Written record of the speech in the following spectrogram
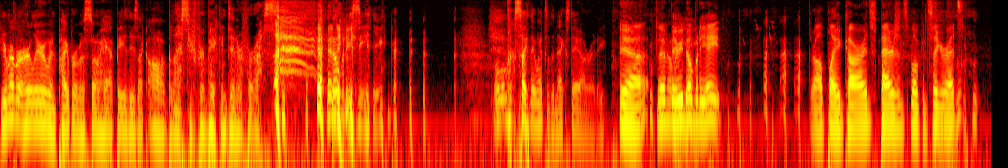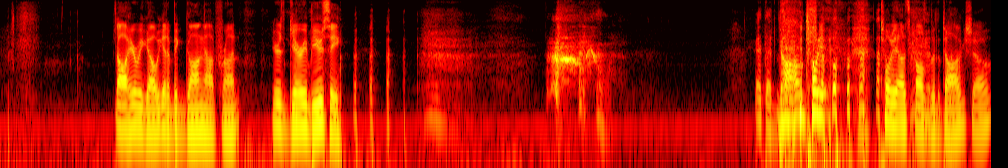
Do you remember earlier when Piper was so happy? He's like, "Oh, bless you for making dinner for us." Nobody's eating. well, it looks like they went to the next day already. Yeah, then maybe Nobody nobody ate. They're all playing cards. Patterson smoking cigarettes. oh, here we go. We got a big gong out front. Here's Gary Busey. At the dog Tony show. Tony Atlas calls the dog show.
